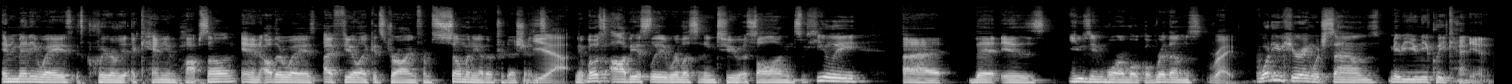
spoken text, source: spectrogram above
in many ways it's clearly a Kenyan pop song, and in other ways I feel like it's drawing from so many other traditions. Yeah. You know, most obviously, we're listening to a song in Swahili uh, that is using more local rhythms. Right. What are you hearing which sounds maybe uniquely Kenyan?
